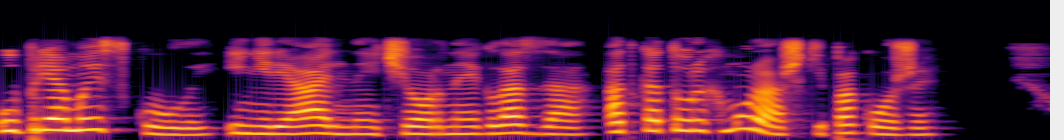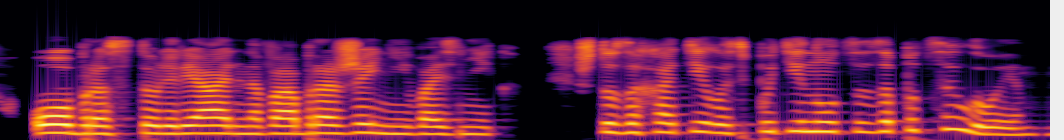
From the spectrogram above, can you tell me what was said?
упрямые скулы и нереальные черные глаза, от которых мурашки по коже. Образ столь реально воображений возник, что захотелось потянуться за поцелуем,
